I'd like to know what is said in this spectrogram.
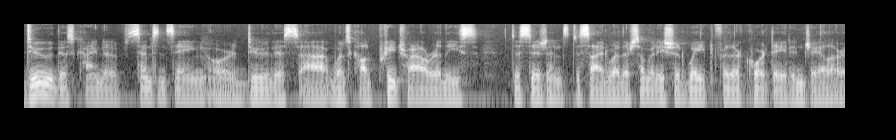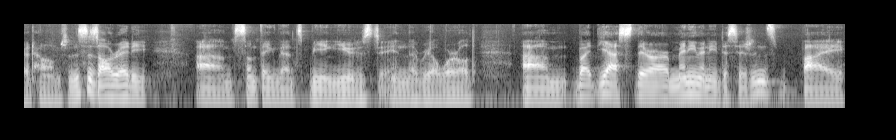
do this kind of sentencing or do this uh, what's called pretrial release decisions, decide whether somebody should wait for their court date in jail or at home. So this is already um, something that's being used in the real world. Um, but yes, there are many, many decisions by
